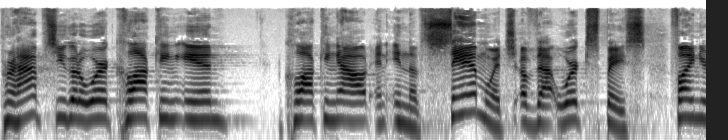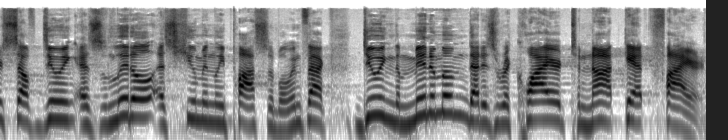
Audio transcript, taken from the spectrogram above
Perhaps you go to work clocking in clocking out, and in the sandwich of that workspace, find yourself doing as little as humanly possible. In fact, doing the minimum that is required to not get fired.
